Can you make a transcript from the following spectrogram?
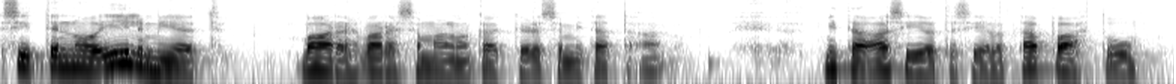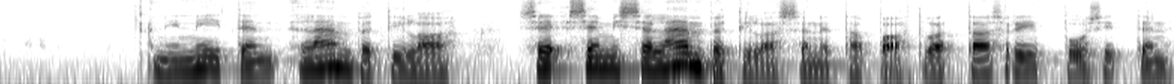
Sitten nuo ilmiöt varhaisessa maailmankaikkeudessa, mitä, mitä asioita siellä tapahtuu, niin niiden lämpötila – se, se, missä lämpötilassa ne tapahtuvat, taas riippuu sitten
